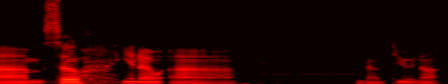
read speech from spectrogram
Um, so you know, uh, you know, do not.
